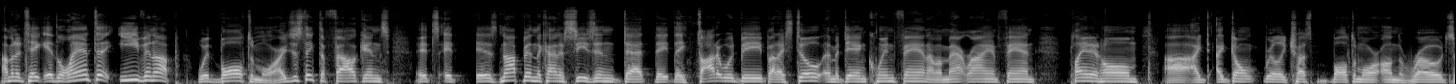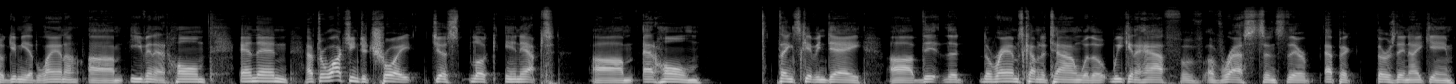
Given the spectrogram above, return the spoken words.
I'm going to take Atlanta even up with Baltimore. I just think the Falcons, it's it has not been the kind of season that they, they thought it would be, but I still am a Dan Quinn fan. I'm a Matt Ryan fan. Playing at home, uh, I, I don't really trust Baltimore on the road, so give me Atlanta um, even at home. And then after watching Detroit just look inept um, at home, Thanksgiving Day, uh, the, the the Rams come to town with a week and a half of, of rest since their epic Thursday night game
